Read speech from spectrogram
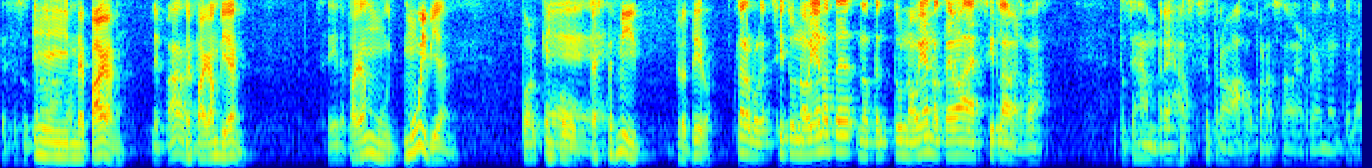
Ese es su trabajo. Y me pagan. Le pagan. Me pagan bien. Sí, le Pagan muy, muy bien. Porque... Tipo, este es mi retiro. Claro, porque si tu novia no te, no te- tu novia no te va a decir la verdad. Entonces Andrés hace ese trabajo para saber realmente la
